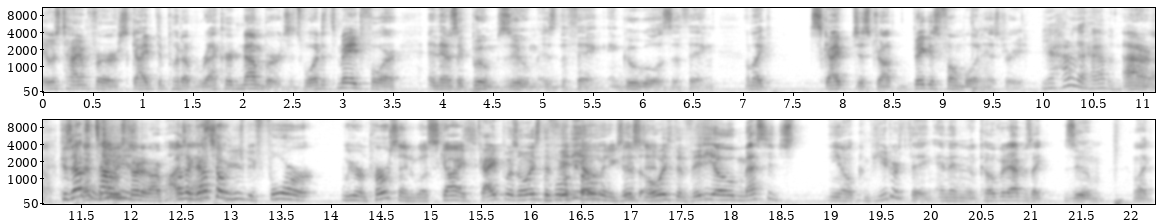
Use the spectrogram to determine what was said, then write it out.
It was time for Skype to put up record numbers. It's what it's made for. And then it's like, boom, Zoom is the thing, and Google is the thing. I'm like, Skype just dropped the biggest fumble in history. Yeah, how did that happen? I don't know. Because that's, that's how we used- started our podcast. I was like, that's how we used before we were in person was Skype. Skype was always the Before video. COVID It was always the video message, you know, computer thing. And then the COVID app was like Zoom. I'm like,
